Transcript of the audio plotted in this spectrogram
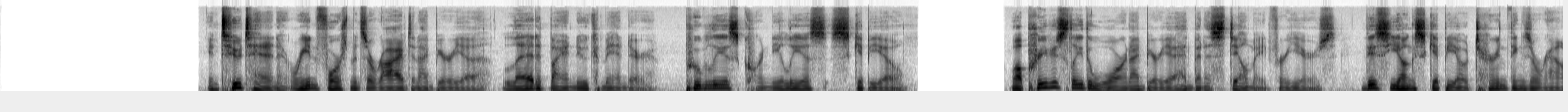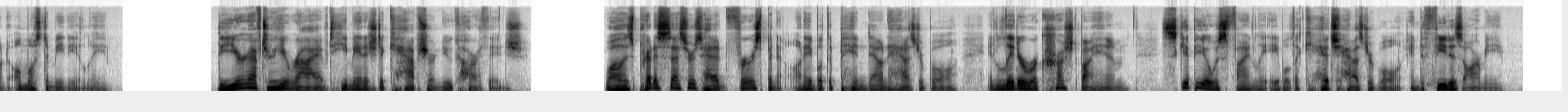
In 210, reinforcements arrived in Iberia, led by a new commander, Publius Cornelius Scipio. While previously the war in Iberia had been a stalemate for years, this young Scipio turned things around almost immediately. The year after he arrived, he managed to capture New Carthage. While his predecessors had first been unable to pin down Hasdrubal and later were crushed by him, Scipio was finally able to catch Hasdrubal and defeat his army.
